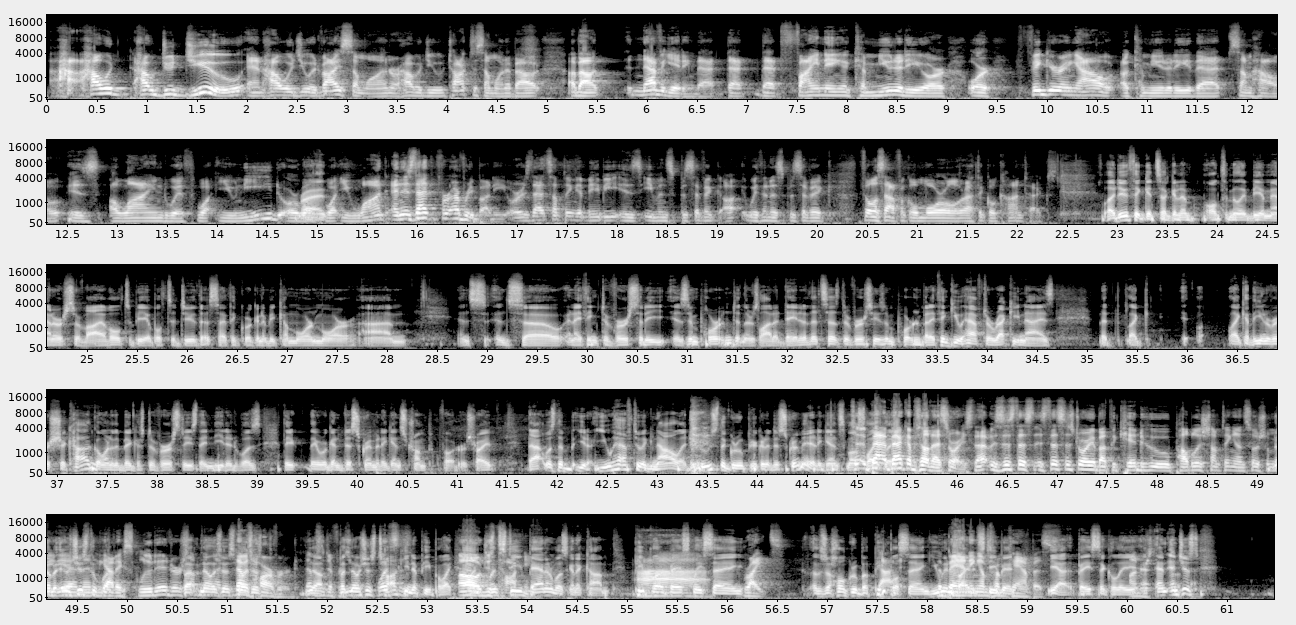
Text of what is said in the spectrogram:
How, how would how did you and how would you advise someone or how would you talk to someone about about navigating that that that finding a community or or figuring out a community that somehow is aligned with what you need or with what you want and is that for everybody or is that something that maybe is even specific uh, within a specific philosophical moral or ethical context Well, I do think it's going to ultimately be a matter of survival to be able to do this. I think we're going to become more and more, um, and and so, and I think diversity is important, and there's a lot of data that says diversity is important. But I think you have to recognize that, like, like at the University of Chicago, one of the biggest diversities they needed was they, they were going to discriminate against Trump voters, right? That was the you know you have to acknowledge who's the group you're going to discriminate against most So likely. back, back up, tell that story. So that is this, this is this a story about the kid who published something on social media was and then the- got excluded or something? no, it like- was just, that was just- Harvard. That no, was a different. But no, it was just What's talking this- to people. Like Oh, when, just when. Steve Bannon was going to come, people are basically Ah, saying right. There's a whole group of people saying you The invited Steve from Bannon- campus. Yeah, basically, and, Understood. and, and Okay. just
